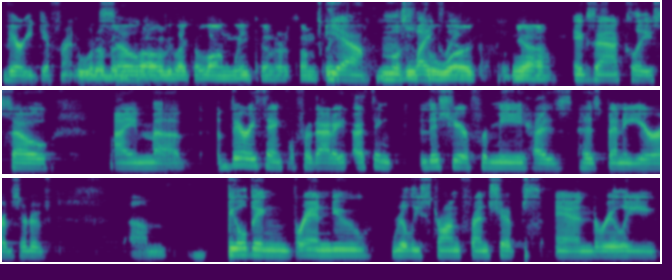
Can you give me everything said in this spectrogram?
very different It would have been So- probably like a long weekend or something. yeah most likely work. Yeah. Exactly. So I'm uh, very thankful for that. I, I think this year for me has has been a year of sort of um, building brand new, really strong friendships and really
